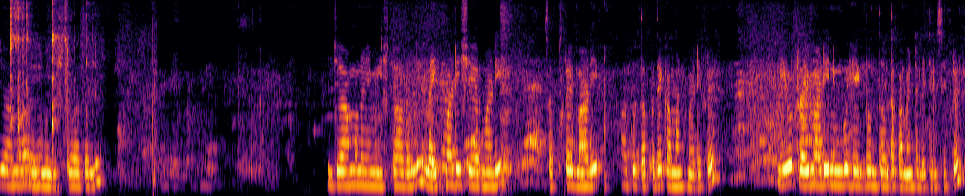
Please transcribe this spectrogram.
ಜಾಮೂನು ನಿಮಗೆ ಇಷ್ಟವಾದಲ್ಲಿ, ಜಾಮೂನು ನಿಮಗೆ ಇಷ್ಟ ಆದಲ್ಲಿ ಲೈಕ್ ಮಾಡಿ, ಶೇರ್ ಮಾಡಿ, ಸಬ್ಸ್ಕ್ರೈಬ್ ಮಾಡಿ ಹಾಗೂ ತಪ್ಪದೇ ಕಮೆಂಟ್ ಮಾಡಿ ಫ್ರೆಂಡ್. ನೀವು ಟ್ರೈ ಮಾಡಿ, ನಿಮಗೂ ಹೇಗೆ ಬಂತು ಅಂತ ಕಮೆಂಟಲ್ಲಿ ತಿಳಿಸಿ ಫ್ರೆಂಡ್.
